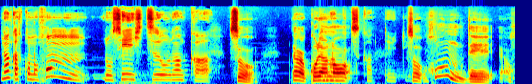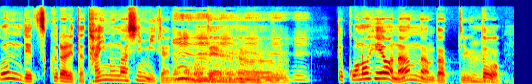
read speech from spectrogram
なんかこの本の性質をなんか、そう。だからこれあのく使ってるという。そう本で本で作られたタイムマシンみたいなものでうんうんうんでこの部屋は何なんだっていうと、うん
